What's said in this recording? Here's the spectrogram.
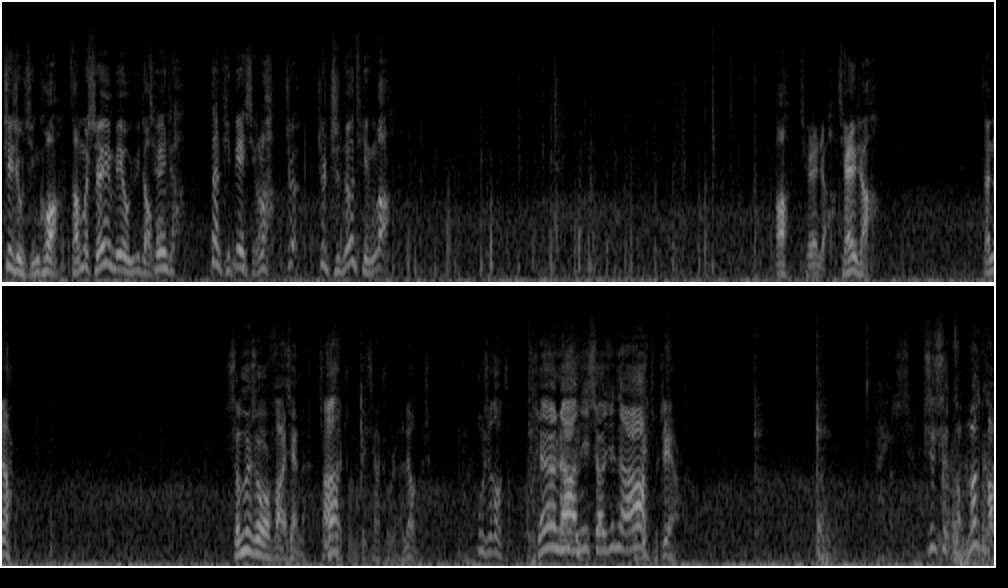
这种情况咱们谁也没有遇到过。钱院长，弹体变形了，这这只能停了。啊，钱院长，钱院长，在那儿。什么时候发现的？啊就在，准备加注燃料的时候，不知道怎么回事。田院长，你小心点啊！就这样了。哎呀，这是怎么搞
